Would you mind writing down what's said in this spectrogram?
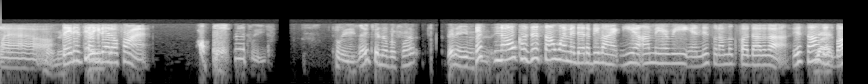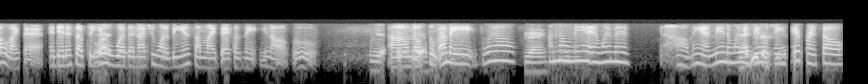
Wow. On, they didn't tell you that up front. Oh, man, please, please, they them up front. They didn't even. It's, no, because there's some women that'll be like, yeah, I'm married, and this is what I'm looking for, da da da. It's some Right. that's bold like that, and then it's up to Right. you whether or not you want to be in something like that. Because you know, ooh, yeah, I don't know. yeah, too, but- I mean, well, right. I know men and women. Oh man, men and women you deal with things different. So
